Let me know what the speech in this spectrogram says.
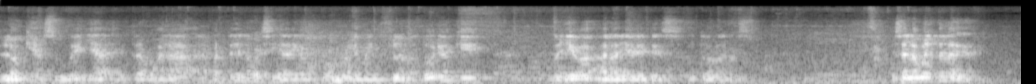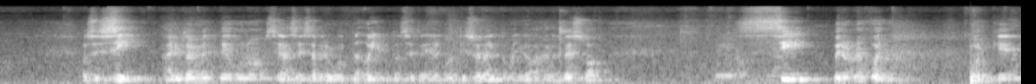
lo que a su vez ya entramos a la, a la parte de la obesidad, digamos, como problema inflamatorio que nos lleva a la diabetes y todo lo demás. Esa es la vuelta larga. Entonces, sí, habitualmente uno se hace esa pregunta, oye, entonces tener el cortisol alto me ayuda a bajar de peso. Sí, pero no es bueno, porque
